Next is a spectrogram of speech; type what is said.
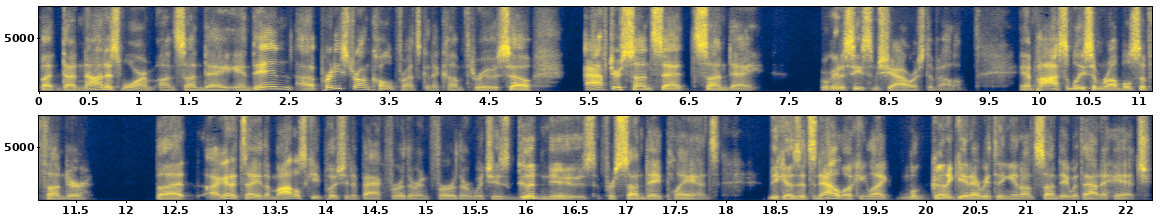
but not as warm on Sunday. And then a pretty strong cold front's going to come through. So after sunset Sunday, we're going to see some showers develop and possibly some rumbles of thunder. But I got to tell you, the models keep pushing it back further and further, which is good news for Sunday plans because it's now looking like we're going to get everything in on Sunday without a hitch.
